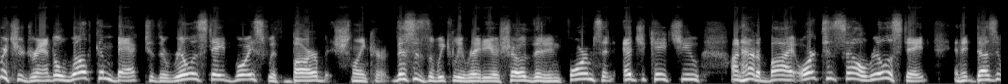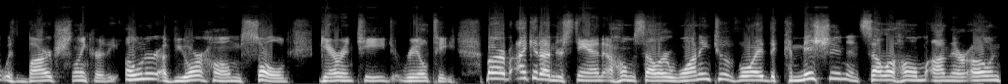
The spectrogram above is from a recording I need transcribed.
Richard Randall. Welcome back to the Real Estate Voice with Barb Schlinker. This is the weekly radio show that informs and educates you on how to buy or to sell real estate, and it does it with Barb Schlinker, the owner of Your Home Sold Guaranteed Realty. Barb, I could understand a home seller wanting to avoid the commission and sell a home on their own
